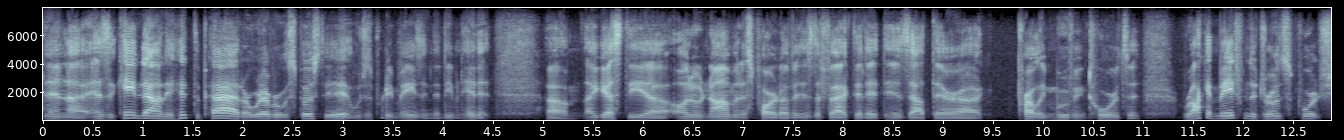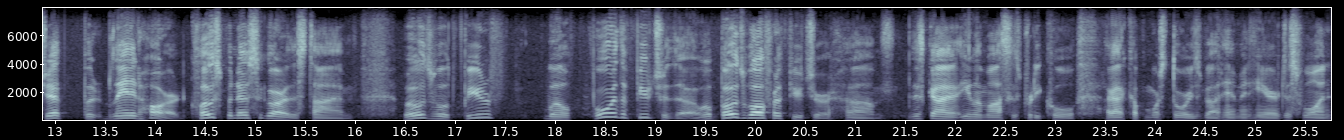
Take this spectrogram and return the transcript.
And uh, as it came down, it hit the pad or whatever it was supposed to hit, which is pretty amazing that it even hit it. Um, I guess the uh, autonomous part of it is the fact that it is out there uh, probably moving towards it. Rocket made from the drone support ship, but landed hard. Close but no cigar this time. Bodes will fear, well for the future though. Well, bodes well for the future. Um, this guy Elon Musk is pretty cool. I got a couple more stories about him in here. Just one.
